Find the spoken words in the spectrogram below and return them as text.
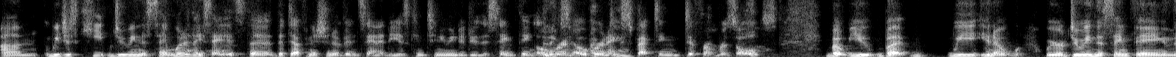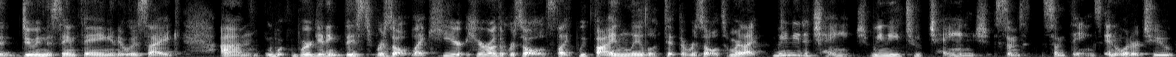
um, we just keep doing the same. What do they say? It's the the definition of insanity is continuing to do the same thing over and over and expecting different results. But you, but we, you know, we were doing the same thing and then doing the same thing, and it was like um, we're getting this result. Like here, here are the results. Like we finally looked at the results, and we're like, we need to change. We need to change some some things in order to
